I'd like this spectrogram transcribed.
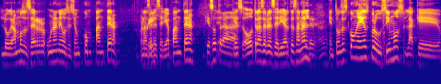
logramos hacer una negociación con Pantera, con la cervecería Pantera. Que es otra- eh, que es otra cervecería artesanal. Artesanal. Entonces con ellos producimos la que,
